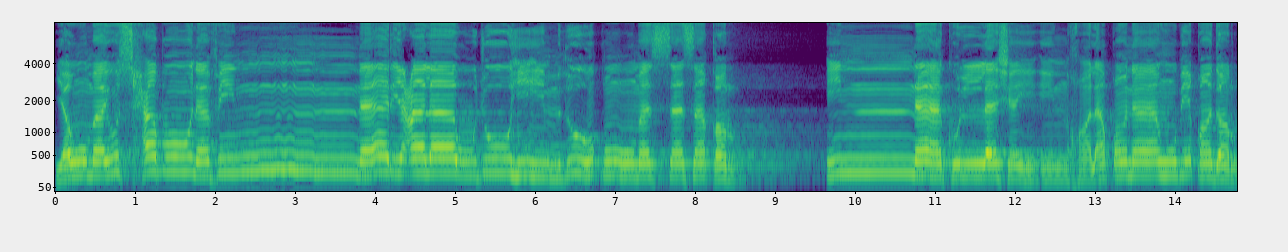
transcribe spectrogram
يوم يسحبون في النار على وجوههم ذوقوا مس سقر إنا كل شيء خلقناه بقدر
